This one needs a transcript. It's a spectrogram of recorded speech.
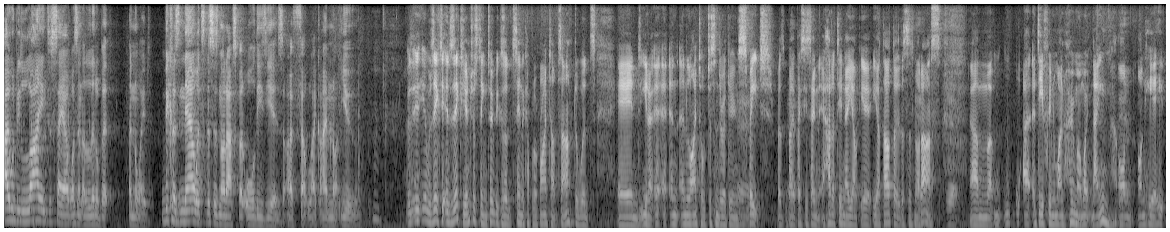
I would be lying to say I wasn't a little bit annoyed because now it's this is not us, but all these years I've felt like I'm not you. It, it was actually, it was actually interesting too because I'd seen a couple of write-ups afterwards, and you know, in, in light of Jacinda Ardern's speech, bas- basically saying hara ia, ia tātou, this is not us. Um, a dear friend of mine, whom I won't name on, on here, he,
